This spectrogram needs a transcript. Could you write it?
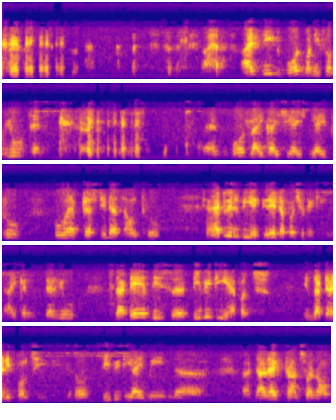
I, need more money from you then. and more like ICICI Pru, who have trusted us all through. Sure. That will be a great opportunity. I can tell you the day this uh, DBT happens in the tariff policy, you know, DBT I mean uh, direct transfer of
